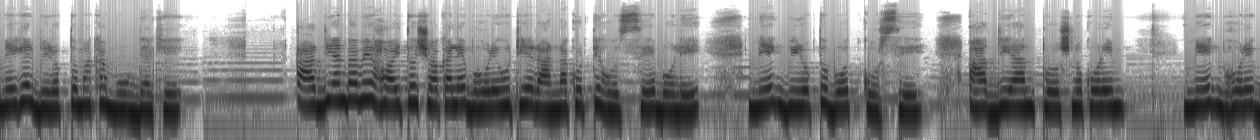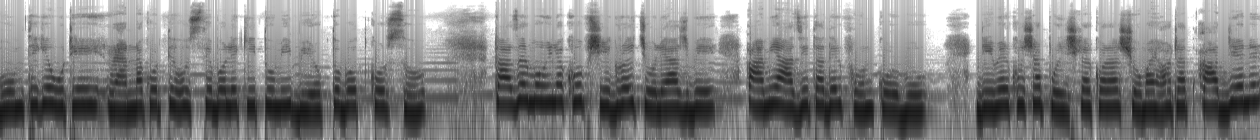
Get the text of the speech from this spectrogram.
মেঘের বিরক্ত মাখা মুখ দেখে। আদ্রিয়ান ভাবে হয়তো সকালে ভোরে উঠে রান্না করতে হচ্ছে বলে মেঘ বিরক্ত বোধ করছে। আদ্রিয়ান প্রশ্ন করে মেঘ ভোরে ঘুম থেকে উঠে রান্না করতে হচ্ছে বলে কি তুমি বিরক্ত বোধ করছ? কাজের মহিলা খুব শীঘ্রই চলে আসবে, আমি আজই তাদের ফোন করব। ডিমের খোসা পরিষ্কার করার সময় হঠাৎ আদ্রিয়ানের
